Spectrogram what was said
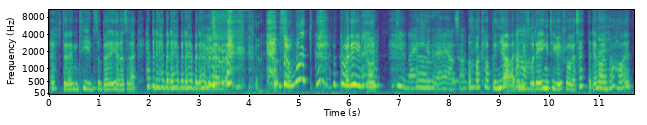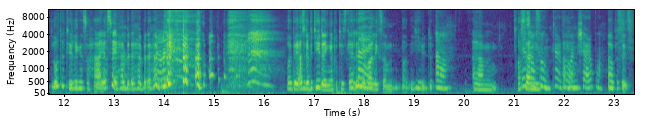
efter en tid så började jag göra sådär hebbede hebbede hebbede hebbede hebbede hebbede. och så what? Var kommer det ifrån? Gud vad häftigt det där är alltså. Och vad kroppen gör det Ah. liksom. Och det är ingenting jag ifrågasätter. Det var Nej. jaha, det låter tydligen så här. Jag säger hebbede hebbede hebbede. och det, alltså det betyder inget på tyska heller. Nej. Det var liksom ljud. Ja, och det är som funkar får ja. man köra på. Ja, precis.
